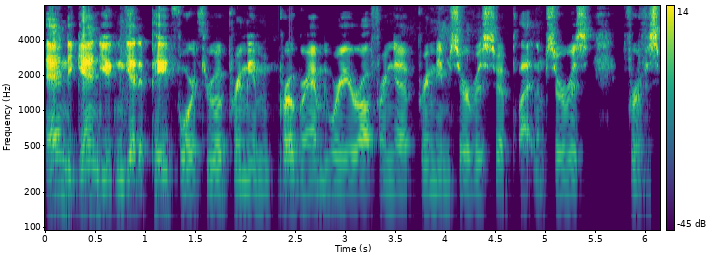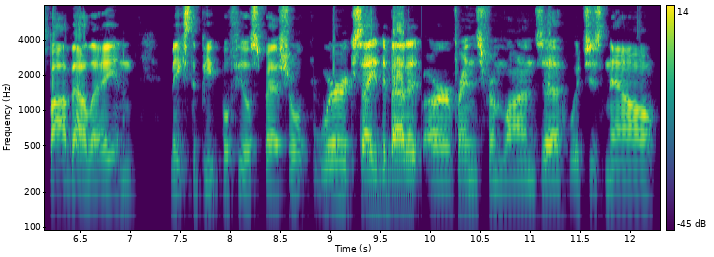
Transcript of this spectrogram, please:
And again, you can get it paid for through a premium program where you're offering a premium service, a platinum service for Spa Valet, and makes the people feel special. We're excited about it. Our friends from Lonza, which is now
